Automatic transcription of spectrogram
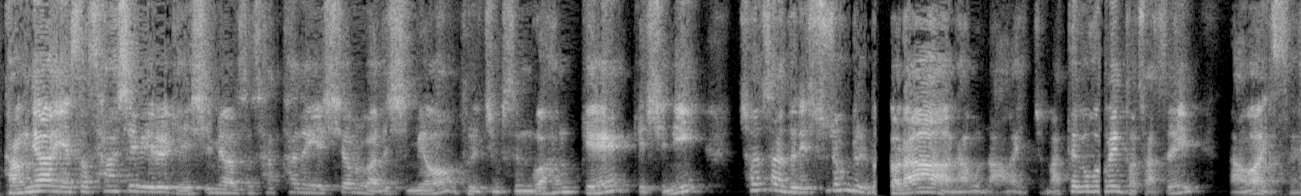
강야에서 40일을 계시면서 사탄에게 시험을 받으시며 들짐승과 함께 계시니 천사들이 수정들더라 라고 나와 있죠. 마태복음엔 더 자세히 나와 있어요.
